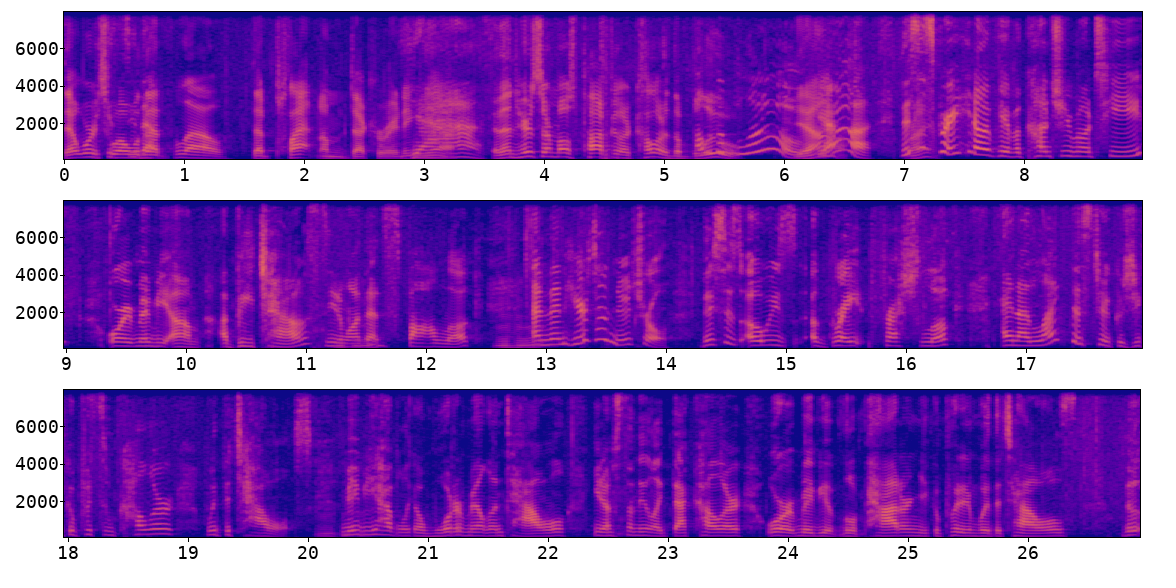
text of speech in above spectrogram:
That works well with that, that, flow. that platinum decorating. Yeah. Yes. And then here's our most popular color, the blue. Oh, the blue. Yeah. This Right. is great. You know, if you have a country motif or maybe um, a beach house, you don't want Mm-hmm. that spa look. And then here's a neutral. This is always a great fresh look. And I like this too because you could put some color with the towels. Mm-hmm. Maybe you have like a watermelon towel, you know, something like that color, or maybe a little pattern you could put in with the towels. They're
